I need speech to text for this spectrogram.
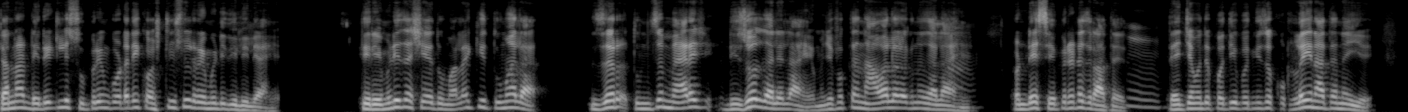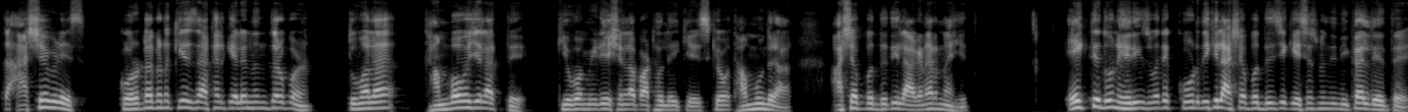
त्यांना डिरेक्टली सुप्रीम कोर्टाने कॉन्स्टिट्युशनल रेमेडी दिलेली आहे. ती रेमेडीज अशी आहे तुम्हाला की तुम्हाला जर तुमचं मॅरेज डिझॉल्व्ह झालेलं आहे म्हणजे फक्त नावाला लग्न झालं आहे. पण ते सेपरेटच राहत आहेत. त्यांच्यामध्ये पती पत्नीचं कुठलंही नातं नाहीये. तर अशा वेळेस कोर्टाकडे केस दाखल केल्यानंतर पण तुम्हाला थांबावं जे लागते किंवा मीडिएशनला पाठवले केस किंवा थांबून राहा अशा पद्धती लागणार नाहीत. एक ते दोन हेरिंग्समध्ये कोर्ट देखील अशा पद्धतीचे केसेस मध्ये निकाल देत आहे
